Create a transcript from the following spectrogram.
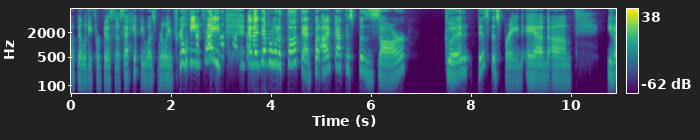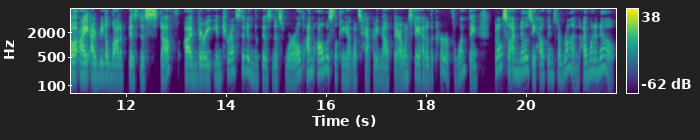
ability for business. That hippie was really, really right. and I never would have thought that. But I've got this bizarre, good business brain. And, um, You know, I, I read a lot of business stuff. I'm very interested in the business world. I'm always looking at what's happening out there. I want to stay ahead of the curve, for one thing, but also I'm nosy how things are run. I want to know.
